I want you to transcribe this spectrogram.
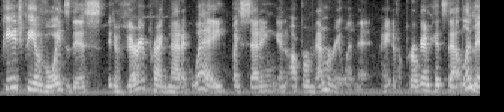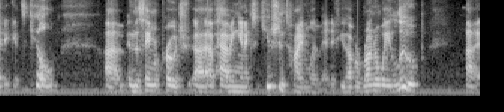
PHP avoids this in a very pragmatic way by setting an upper memory limit. Right? If a program hits that limit, it gets killed. Um, and the same approach uh, of having an execution time limit. If you have a runaway loop, uh,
